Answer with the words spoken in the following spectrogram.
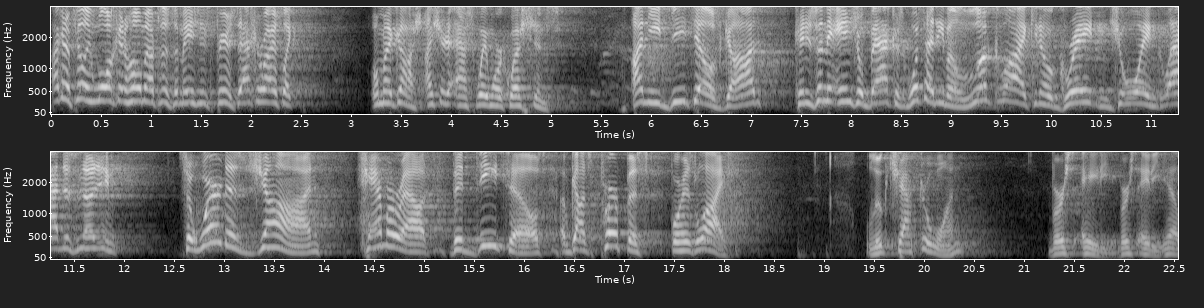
I got a feeling walking home after this amazing experience, Zachariah's like, oh my gosh, I should have asked way more questions. I need details, God. Can you send the angel back? Because what's that even look like? You know, great and joy and gladness and. So, where does John hammer out the details of God's purpose for his life? Luke chapter 1, verse 80. Verse 80, yeah,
